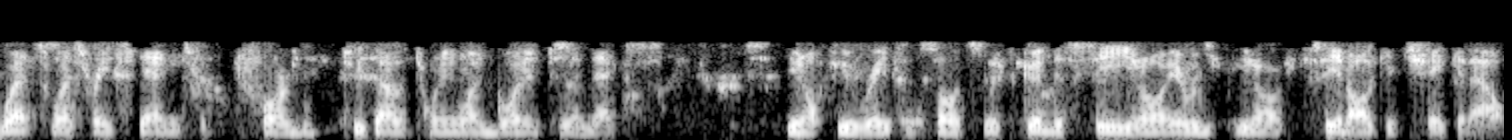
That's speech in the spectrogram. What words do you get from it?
West West race standings for, for 2021 going into the next you know few races. So it's it's good to see you know every you know see it all get shaken out.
